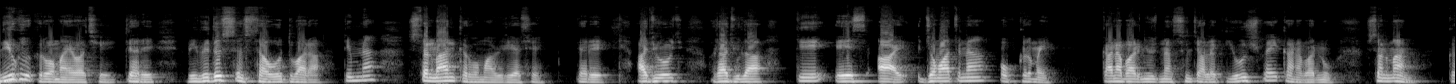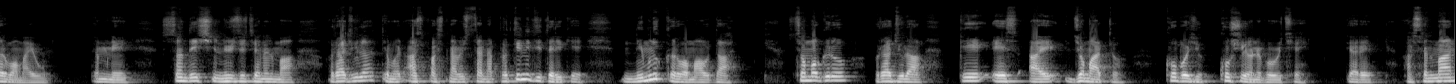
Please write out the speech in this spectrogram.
નિયુક્ત કરવામાં આવ્યા છે, ત્યારે વિવિધ સંસ્થાઓ દ્વારા તેમના સન્માન કરવામાં આવી રહ્યા છે. ત્યારે આજરોજ રાજુલા કે એસ આઈ જમાતના ઉપક્રમે કાનાબાર ન્યૂઝના સંચાલક યોગેશભાઈ કાનાબારનું સન્માન કરવામાં આવ્યું. તેમને સંદેશ ન્યૂઝ ચેનલમાં રાજુલા તેમજ આસપાસના વિસ્તારના પ્રતિનિધિ તરીકે નિમણૂક કરવામાં આવતા. સમગ્ર રાજુલા કે એસ આઈ જમાત ખૂબ જ ખુશી અનુભવી છે. ત્યારે આ સન્માન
